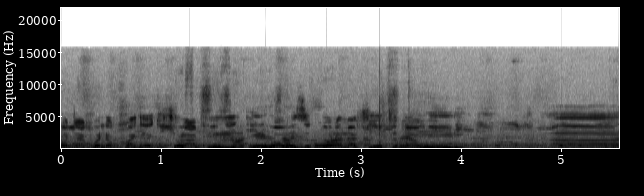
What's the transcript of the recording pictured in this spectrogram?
watakwenda kufanyiwa jicho la pili ili waweze kuona macho yote mawili. Ah,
